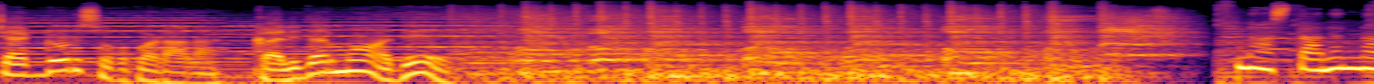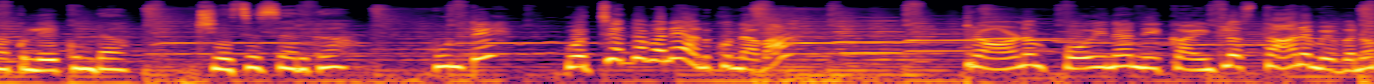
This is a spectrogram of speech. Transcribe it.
చెడ్డోడు సుఖపడాలా? కలిధర్మం అదే. నా స్థానం నాకు లేకుండా చేసేశారుగా? ఉంటే వచ్చేద్దామని అనుకున్నావా? ప్రాణం పోయినా నీకు ఆ ఇంట్లో స్థానం ఇవ్వను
